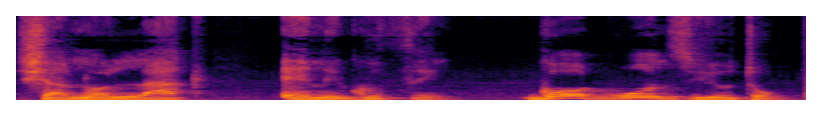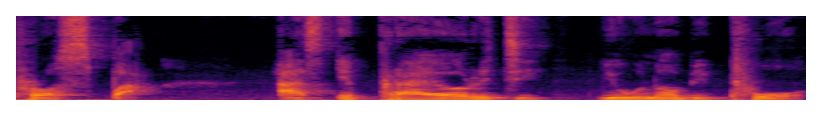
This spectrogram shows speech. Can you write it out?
shall not lack any good thing. God wants you to prosper as a priority. You will not be poor.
